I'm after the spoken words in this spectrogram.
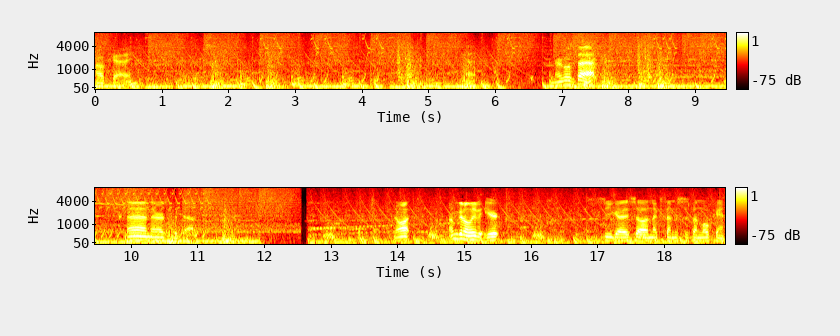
Okay. And there goes that. And there's the death. You know what? I'm gonna leave it here. See you guys uh, next time. This has been Locain.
